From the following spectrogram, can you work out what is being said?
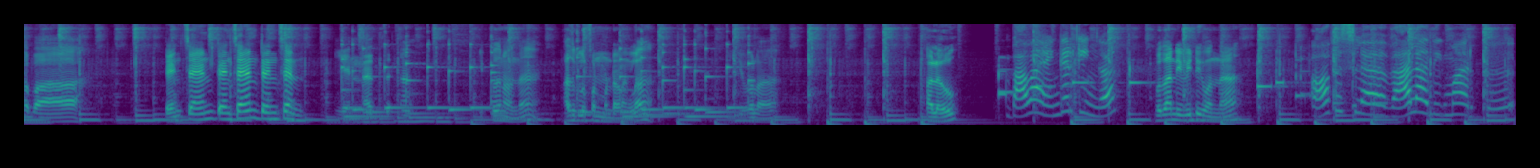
அப்பா. டென்ஷன் டென்ஷன் டென்ஷன் என்னத்த? இப்போ நான் வந்தேன். அதுக்குள்ள ஃபோன் பண்றானுங்களா? இவளா? ஹலோ பாவா எங்க இருக்கீங்க? இப்போதான் நீ வீட்டுக்கு வந்தேன். ஆபீஸ்ல வேலை அதிகமா இருக்கு.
